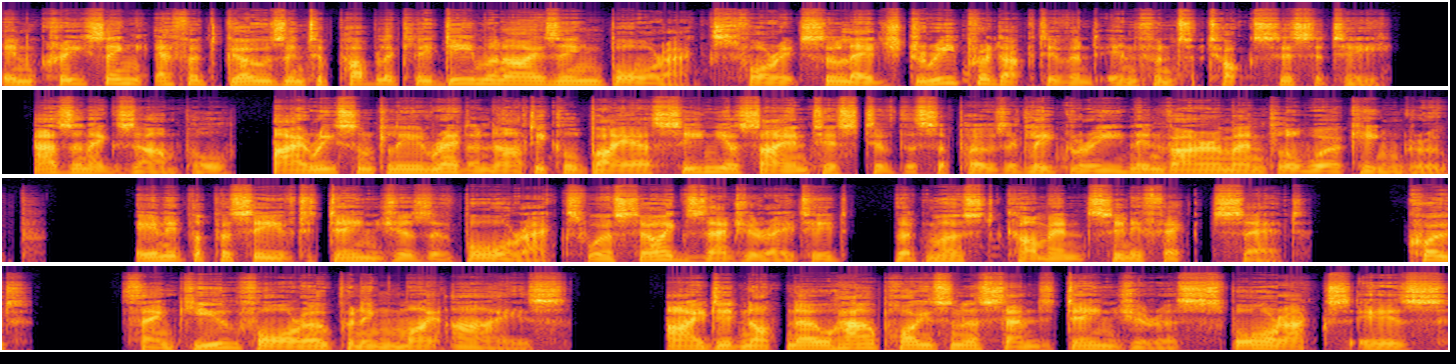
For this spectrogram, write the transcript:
increasing effort goes into publicly demonizing borax for its alleged reproductive and infant toxicity. As an example, I recently read an article by a senior scientist of the supposedly Green Environmental Working Group. In it the perceived dangers of borax were so exaggerated, that most comments in effect said, quote, Thank you for opening my eyes. I did not know how poisonous and dangerous borax is,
